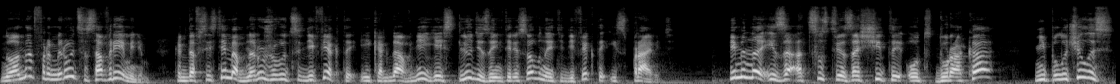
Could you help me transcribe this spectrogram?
Но она формируется со временем, когда в системе обнаруживаются дефекты и когда в ней есть люди, заинтересованные эти дефекты исправить. Именно из-за отсутствия защиты от дурака не получилось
